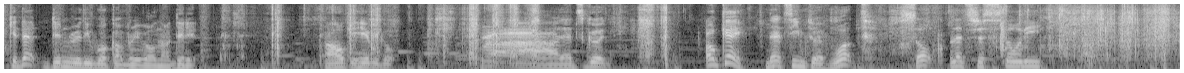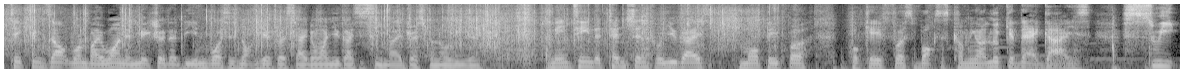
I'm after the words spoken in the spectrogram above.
Okay, that didn't really work out very well now, did it? Oh, okay, here we go. Ah, that's good. Okay, that seemed to have worked. So let's just slowly take things out one by one and make sure that the invoice is not here because I don't want you guys to see my address for no reason. Maintain the tension for you guys. More paper. Okay, first box is coming out. Look at that, guys. Sweet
